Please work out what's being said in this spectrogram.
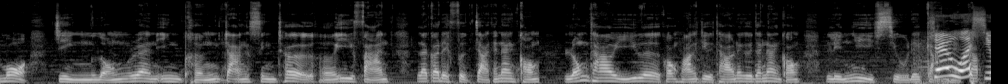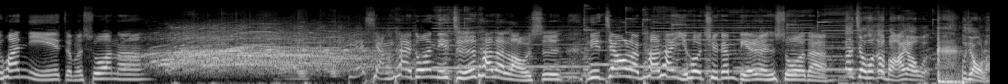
โม่จิงหลงเรื่อนอิเผิงจางซิงเทอร์เหออีฟาน แล้วก็ได้ฝึกจากทางด้านของหลงเทาอีเลอของหวางจือเทานั่นคือทางด้านของหลินยี่ซิวด้วยกัน 其实我 นะครับ 喜欢你，怎么说呢？别想太多，你只是他的老师，你教了他，他以后去跟别人说的。那叫他干嘛呀？我不教了。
